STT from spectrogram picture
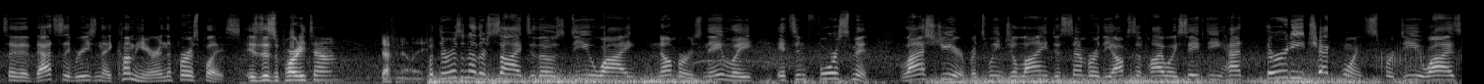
say that that's the reason they come here in the first place. Is this a party town? Definitely. But there is another side to those DUI numbers, namely its enforcement. Last year, between July and December, the Office of Highway Safety had 30 checkpoints for DUIs.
